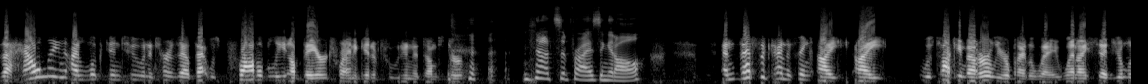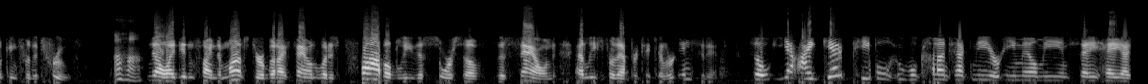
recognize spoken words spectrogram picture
The howling I looked into, and it turns out that was probably a bear trying to get a food in a dumpster. Not surprising at all. And that's the kind of thing I I was talking about earlier, by the way, when I said you're looking for the truth. Uh-huh. No, I didn't find a monster, but I found what is probably the source of the sound, at least for that particular incident. So, yeah, I get people who will contact me or email me and say, hey, I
